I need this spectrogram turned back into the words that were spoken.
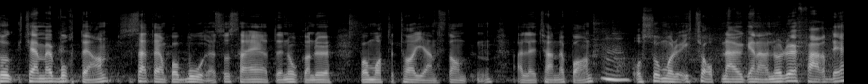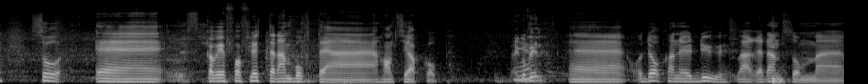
så kommer jeg bort til han, så setter jeg han på bordet, så sier jeg at eh, nå kan du på en måte ta gjenstanden, eller kjenne på han, og så må du ikke åpne øynene. Når du er ferdig, så eh, skal vi forflytte den bort til eh, Hans Jakob. Det går fint. Eh, og da kan jo du være den som eh,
